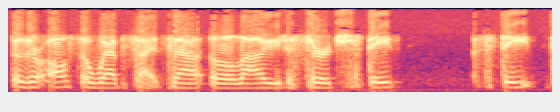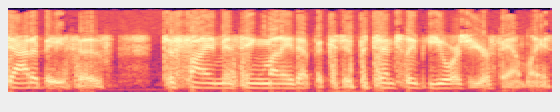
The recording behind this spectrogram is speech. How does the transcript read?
those are also websites that will allow you to search state state databases to find missing money that could potentially be yours or your family's.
